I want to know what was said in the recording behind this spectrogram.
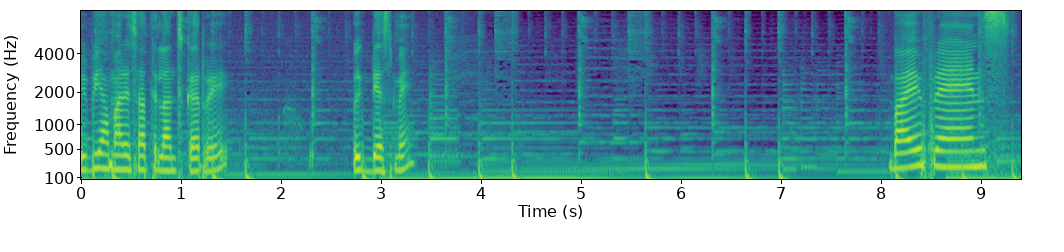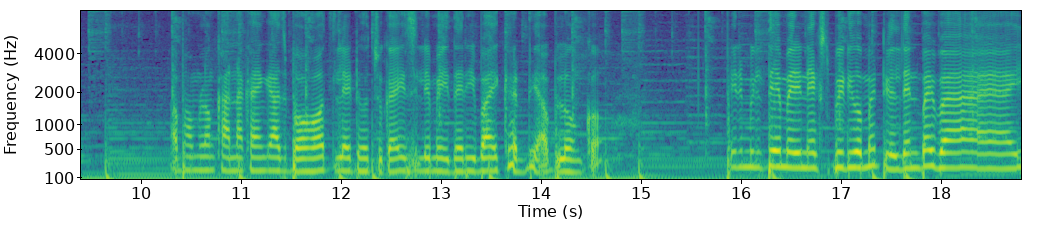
भी हमारे साथ लंच कर रहे वीकडेज में। बाय फ्रेंड्स अब हम लोग खाना खाएँगे। आज बहुत लेट हो चुका है, इसलिए मैं इधर ही बाय कर दिया आप लोगों को। फिर मिलते हैं मेरी नेक्स्ट वीडियो में। टिल देन बाय बाय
